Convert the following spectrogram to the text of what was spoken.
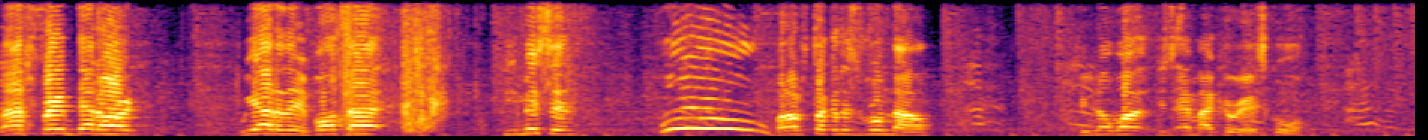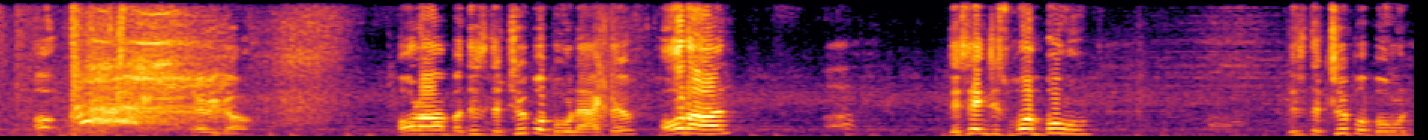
Last frame dead hard. We out of there. Vault that. He missing. Woo! But I'm stuck in this room now. So You know what? Just end my career. It's cool. Oh. There we go. Hold on, but this is the triple boon active. Hold on. This ain't just one boon. This is the triple boon.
